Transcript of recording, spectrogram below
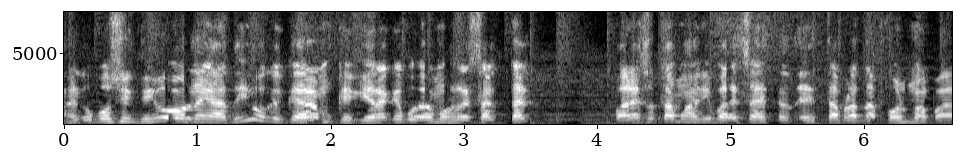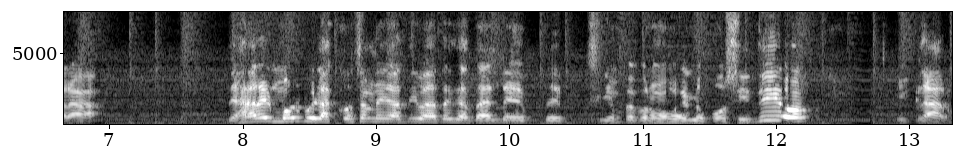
algo positivo o negativo que, queramos, que quiera que podamos resaltar. Para eso estamos aquí, para esta, esta plataforma, para dejar el morbo y las cosas negativas y tratar de, siempre promover lo positivo. Y claro,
